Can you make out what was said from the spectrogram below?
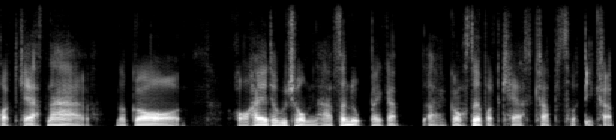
พอดแคสต์หน้า แล้วก็ขอให้ท่านผู้ชมนะครับ สนุกไปกับ กองเซอร์พอดแคสต์ครับ สวัสดีครับ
